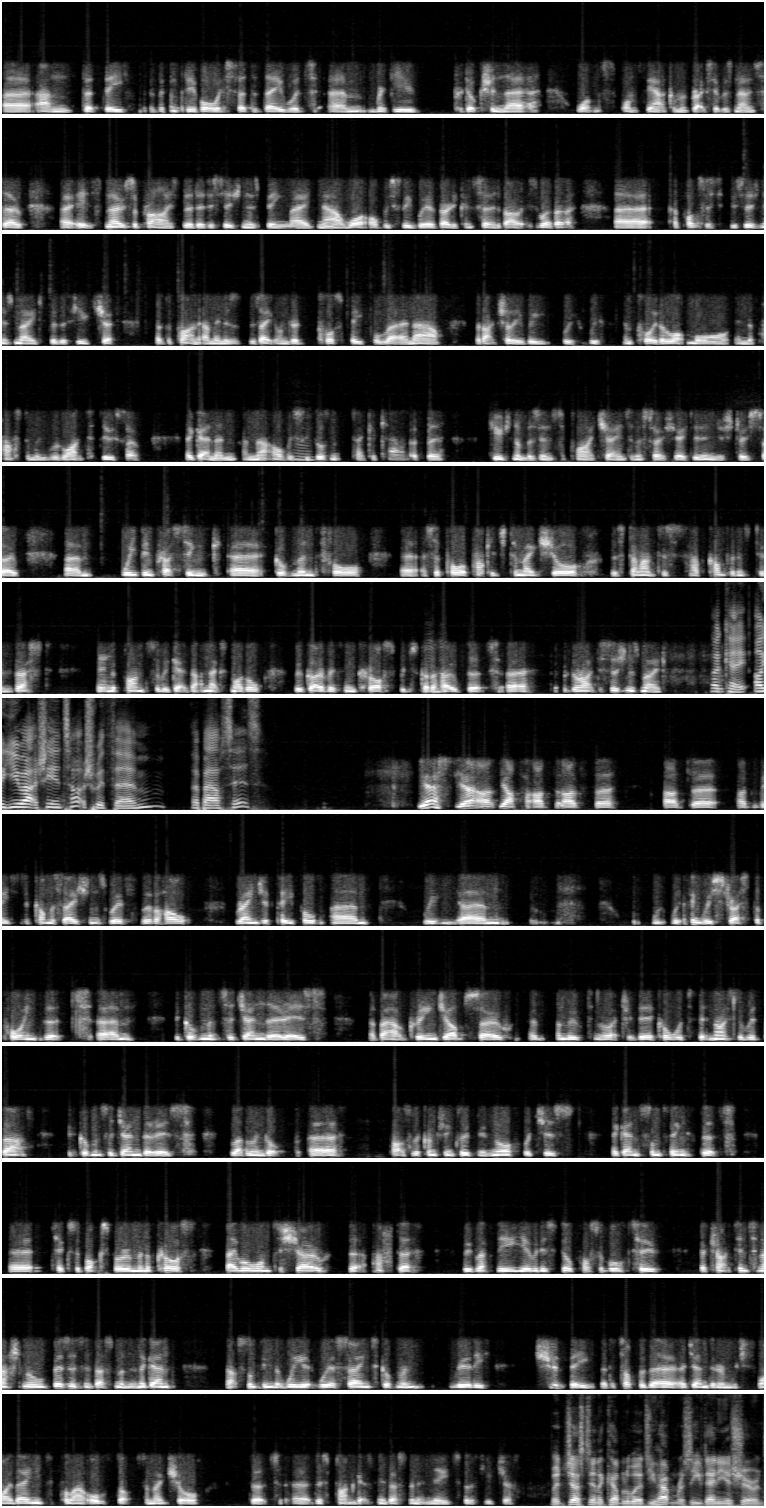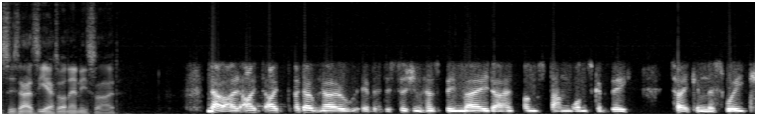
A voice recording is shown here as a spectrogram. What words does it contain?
uh, and that the the company have always said that they would um, review production there once once the outcome of Brexit was known. So uh, it's no surprise that a decision is being made now. What obviously we're very concerned about is whether uh, a positive decision is made for the future of the planet. I mean, there's, there's 800 plus people there now, but actually we, we we've employed a lot more in the past, and we would like to do so again. And, and that obviously mm. doesn't take account of the huge numbers in supply chains and associated industries. So um, we've been pressing uh, government for uh, a support package to make sure that Stellantis have confidence to invest in the plant so we get that next model. We've got everything crossed. We've just got mm-hmm. to hope that uh, the right decision is made. Okay. Are you actually in touch with them about it? Yes. Yeah. I, yeah. I've, I've uh, had, uh, had meetings and conversations with, with a whole range of people. Um, we, um, we, I think we stressed the point that um, the government's agenda is about green jobs, so a, a move to an electric vehicle would fit nicely with that. The government's agenda is levelling up uh, parts of the country, including the north, which is again something that uh, ticks a box for them. And of course, they will want to show that after we've left the EU, it is still possible to attract international business investment. And again, that's something that we we're saying to government really should be at the top of their agenda, and which is why they need to pull out all the stops to make sure that uh, this plant gets the investment it needs for the future. But just in a couple of words, you haven't received any assurances as yet on any side. No, I, I, I don't know if a decision has been made. I understand one's going to be taken this week.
